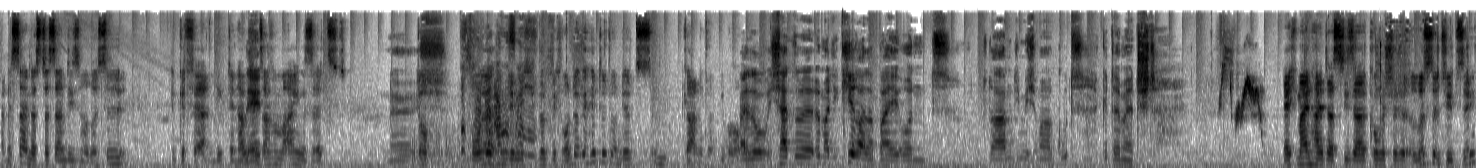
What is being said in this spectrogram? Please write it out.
Kann es sein, dass das an diesem Rüsselgefährten liegt? Den habe Nee. ich jetzt einfach mal eingesetzt. Nö, Doch, vorher haben die mich wirklich runtergehittet und jetzt gar nicht mehr, überhaupt. also ich hatte immer die Kira dabei und da haben die mich immer gut gedamaged. Ja, ich meine halt, dass dieser komische Rüsseltyp sie,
